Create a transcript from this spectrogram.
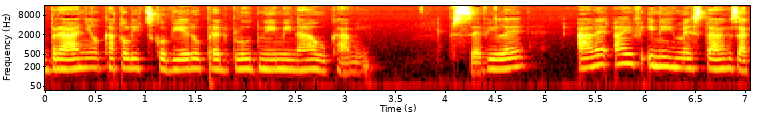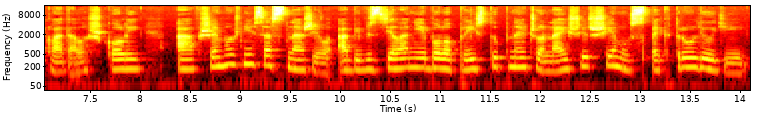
Bránil katolickú vieru pred blúdnymi náukami. V Sevile ale aj v iných mestách zakladal školy a všemožne sa snažil, aby vzdelanie bolo prístupné čo najširšiemu spektru ľudí.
